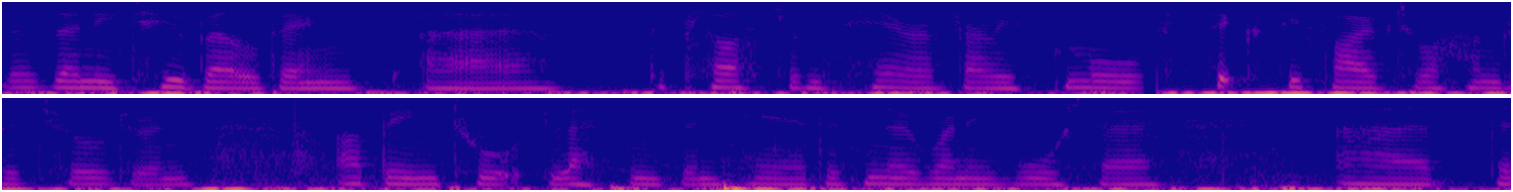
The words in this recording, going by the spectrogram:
there's only two buildings. Uh, the classrooms here are very small. 65 to 100 children are being taught lessons in here. There's no running water. Uh, the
